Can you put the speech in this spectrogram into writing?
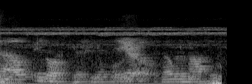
No, zero.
